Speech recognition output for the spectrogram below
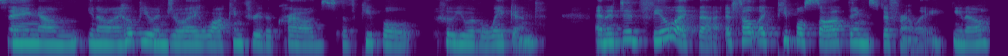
saying, um, you know, I hope you enjoy walking through the crowds of people who you have awakened. And it did feel like that. It felt like people saw things differently, you know.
